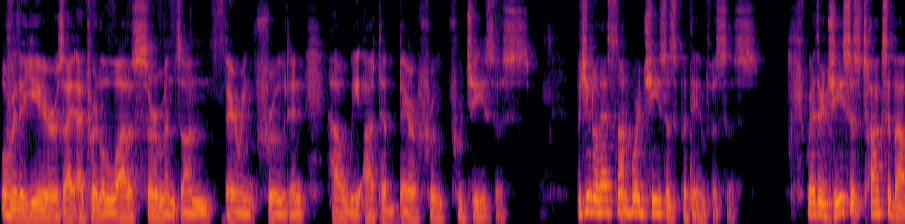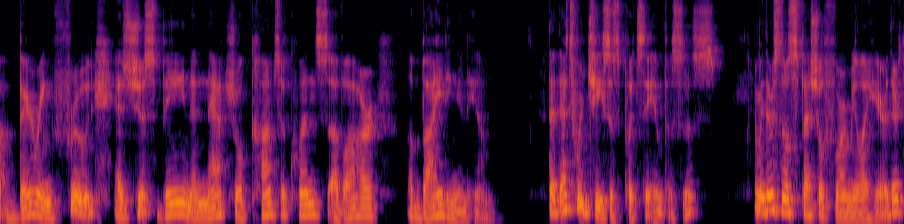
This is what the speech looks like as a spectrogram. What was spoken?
Over the years, I, have heard a lot of sermons on bearing fruit and how we ought to bear fruit for Jesus. But you know, that's not where Jesus put the emphasis. Rather, Jesus talks about bearing fruit as just being the natural consequence of our abiding in Him. That, that's where Jesus puts the emphasis. I mean, there's no special formula here. There's,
